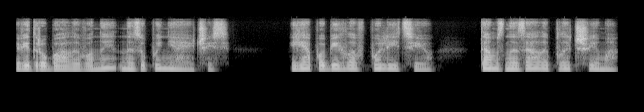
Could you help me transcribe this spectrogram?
Відрубали вони, не зупиняючись. Я побігла в поліцію, там знизали плечима,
